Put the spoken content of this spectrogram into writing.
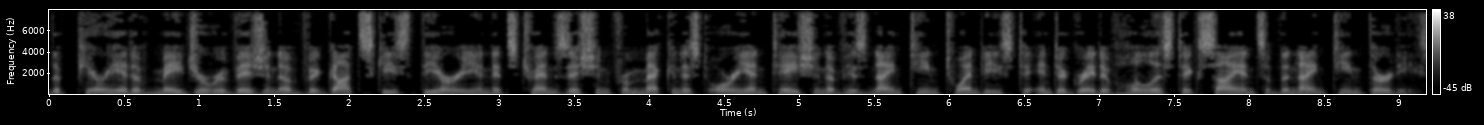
The period of major revision of Vygotsky's theory and its transition from mechanist orientation of his 1920s to integrative holistic science of the 1930s.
